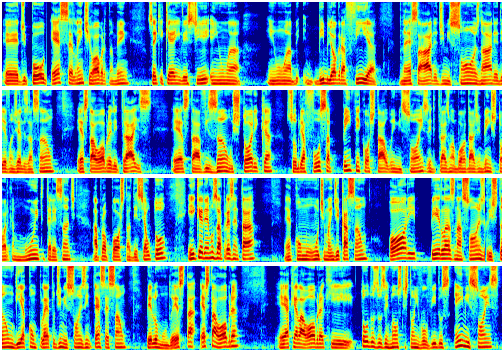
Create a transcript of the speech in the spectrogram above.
é, de Paul, excelente obra também. Você que quer investir em uma, em uma bibliografia nessa área de missões, na área de evangelização, esta obra ele traz esta visão histórica sobre a força pentecostal em missões. Ele traz uma abordagem bem histórica, muito interessante a proposta desse autor e queremos apresentar, é, como última indicação, Ore pelas Nações Cristão, um guia completo de missões e intercessão pelo mundo. Esta, esta obra é aquela obra que todos os irmãos que estão envolvidos em missões,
